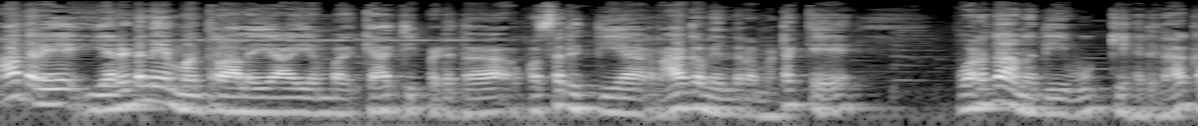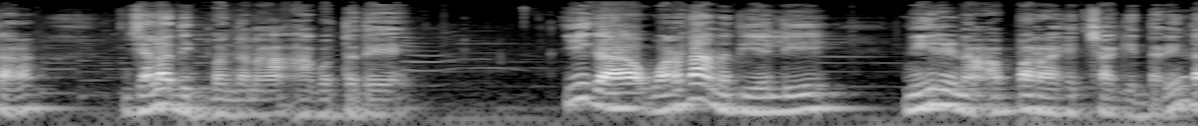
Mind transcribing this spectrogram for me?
ಆದರೆ ಎರಡನೇ ಮಂತ್ರಾಲಯ ಎಂಬ ಖ್ಯಾತಿ ಪಡೆದ ಹೊಸ ರೀತಿಯ ರಾಘವೇಂದ್ರ ಮಠಕ್ಕೆ ವರದಾ ನದಿ ಉಕ್ಕಿ ಹರಿದಾಗ ಜಲ ದಿಗ್ಬಂಧನ ಆಗುತ್ತದೆ. ಈಗ ವರದಾ ನದಿಯಲ್ಲಿ ನೀರಿನ ಅಬ್ಬರ ಹೆಚ್ಚಾಗಿದ್ದರಿಂದ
